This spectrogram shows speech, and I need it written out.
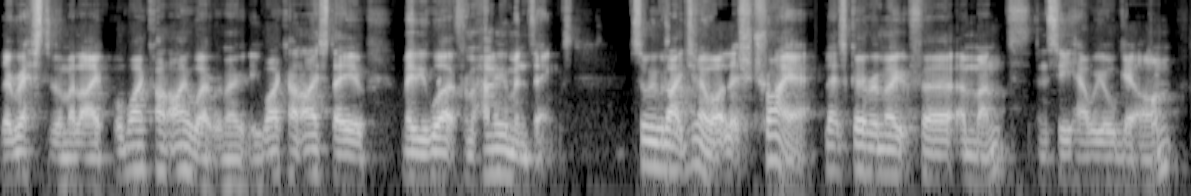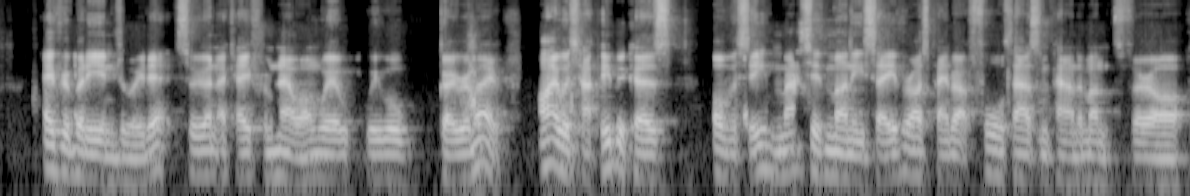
the rest of them are like, well, why can't I work remotely? Why can't I stay maybe work from home and things? So we were like, you know what? Let's try it. Let's go remote for a month and see how we all get on everybody enjoyed it. So we went, okay, from now on, we'll, we will go remote. I was happy because obviously massive money saver. I was paying about £4,000 a month for our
